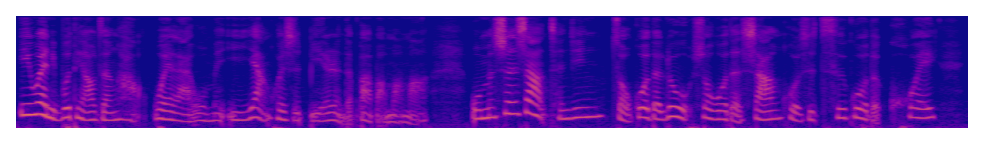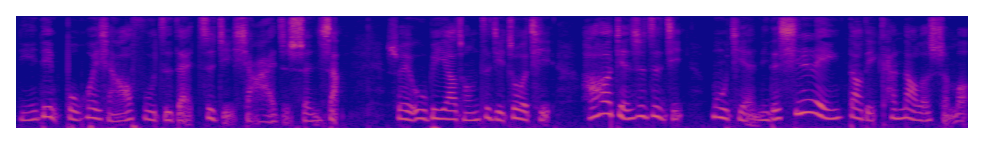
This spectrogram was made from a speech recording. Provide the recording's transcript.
因为你不调整好，未来我们一样会是别人的爸爸妈妈。我们身上曾经走过的路、受过的伤，或者是吃过的亏，你一定不会想要复制在自己小孩子身上。所以务必要从自己做起，好好检视自己。目前你的心灵到底看到了什么？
